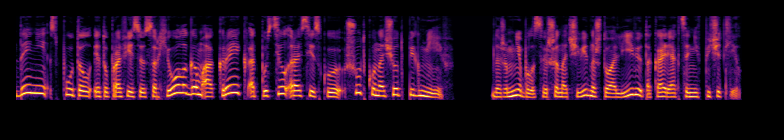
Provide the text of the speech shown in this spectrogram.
Дэнни спутал эту профессию с археологом, а Крейг отпустил российскую шутку насчет пигмеев. Даже мне было совершенно очевидно, что Оливию такая реакция не впечатлила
